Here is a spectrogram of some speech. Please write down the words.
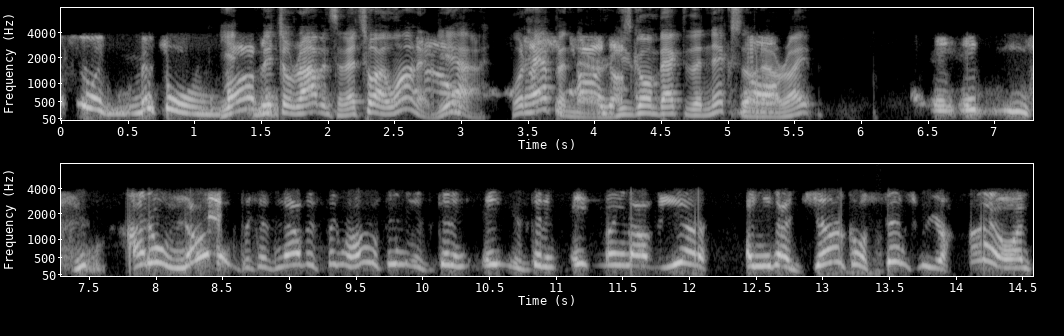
actually like Mitchell Yeah, Robinson. Mitchell Robinson. That's who I wanted. Yeah. What happened there? He's going back to the Knicks though now, right? It, it, I don't know because now this thing with Harlem is getting eight is getting eight million dollars a year, and you got Jericho Sims who you're high on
